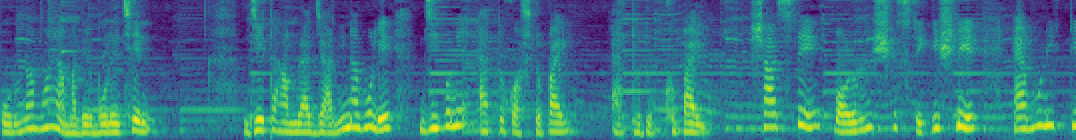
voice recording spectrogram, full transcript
করুণাময় আমাদের বলেছেন। যেটা আমরা জানি না বলে জীবনে এত কষ্ট পাই, এত দুঃখ পাই। শাস্ত্রে পরমেশ্বর শ্রীকৃষ্ণের এমন একটি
